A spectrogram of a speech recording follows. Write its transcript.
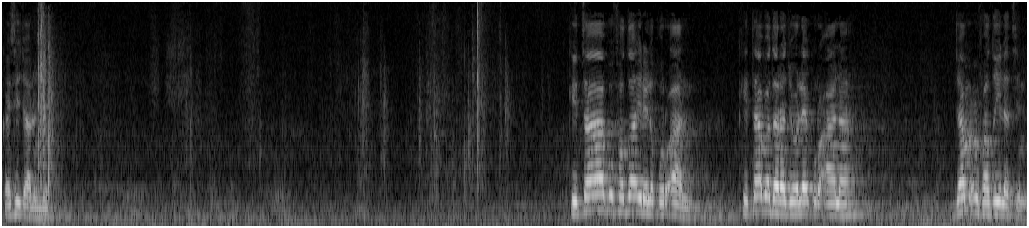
ka isii caalun jedhu كتاب فضائل القرآن كتاب درجة قرآنا جمع فضيلة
